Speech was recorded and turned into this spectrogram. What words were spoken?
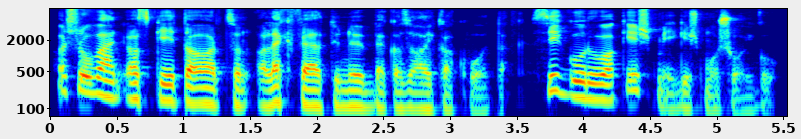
A sovány az két arcon a legfeltűnőbbek az ajkak voltak, szigorúak és mégis mosolygók.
